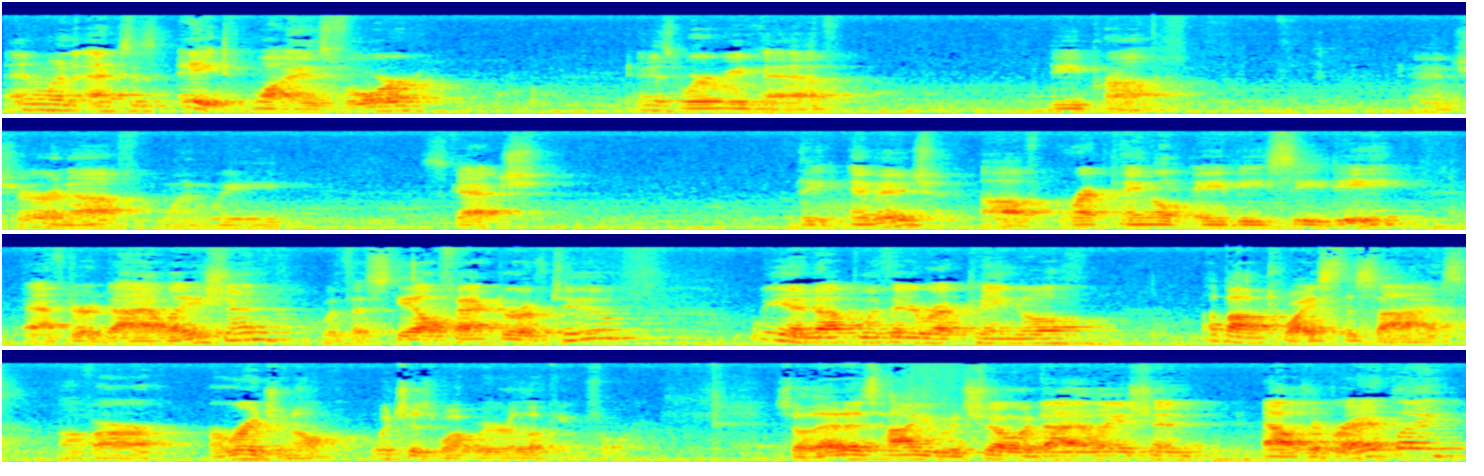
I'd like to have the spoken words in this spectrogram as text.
And when x is 8, y is 4 is where we have D prime. And sure enough, when we sketch the image of rectangle ABCD, after a dilation with a scale factor of 2, we end up with a rectangle about twice the size of our original, which is what we were looking for. So that is how you would show a dilation algebraically.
